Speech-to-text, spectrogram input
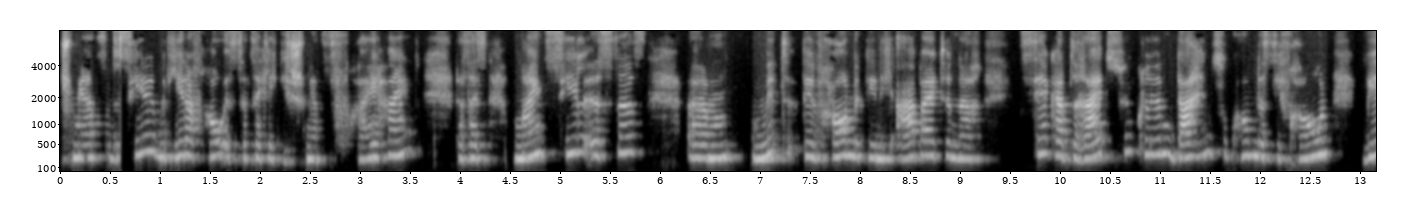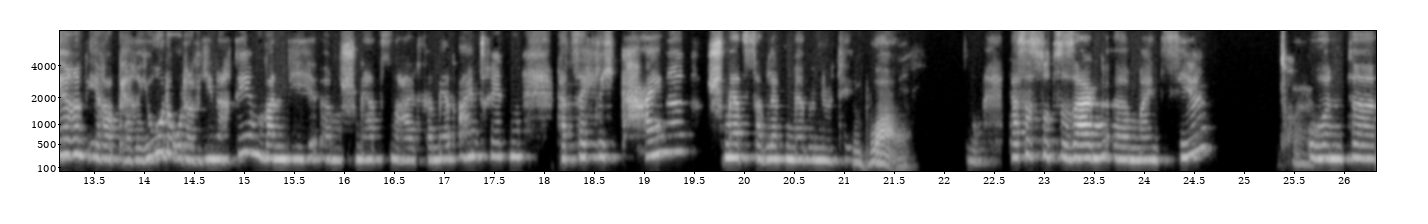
Schmerzensziel mit jeder Frau ist tatsächlich die Schmerzfreiheit. Das heißt, mein Ziel ist es, ähm, mit den Frauen, mit denen ich arbeite, nach circa drei Zyklen dahin zu kommen, dass die Frauen während ihrer Periode oder je nachdem, wann die ähm, Schmerzen halt vermehrt eintreten, tatsächlich keine Schmerztabletten mehr benötigen. Wow. So, das ist sozusagen äh, mein Ziel. Toll. Und äh,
